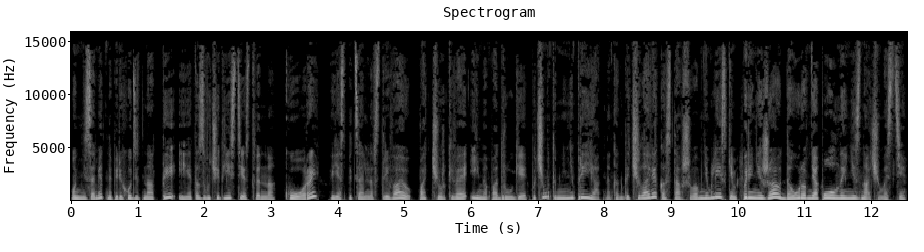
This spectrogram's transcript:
Он незаметно переходит на «ты», и это звучит естественно. «Коры?» Я специально встреваю, подчеркивая имя подруги. Почему-то мне неприятно, когда человека, ставшего мне близким, принижают до уровня полной незначимости.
